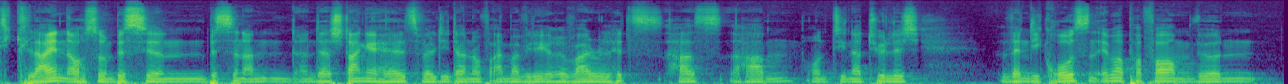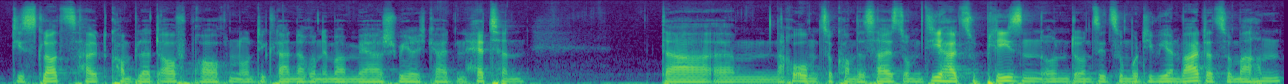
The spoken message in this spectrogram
die Kleinen auch so ein bisschen, bisschen an, an der Stange hältst, weil die dann auf einmal wieder ihre Viral Hits has, haben und die natürlich, wenn die Großen immer performen würden, die Slots halt komplett aufbrauchen und die kleineren immer mehr Schwierigkeiten hätten, da ähm, nach oben zu kommen. Das heißt, um die halt zu pleasen und, und sie zu motivieren, weiterzumachen,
